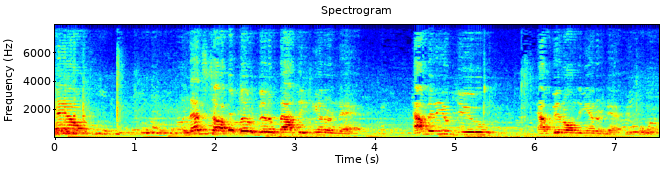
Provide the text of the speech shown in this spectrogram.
Now, let's talk a little bit about the internet. How many of you have been on the internet before?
